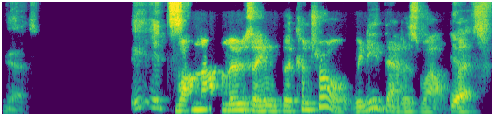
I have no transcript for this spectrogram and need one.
Yes. It's while not losing the control. We need that as well. Yes.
